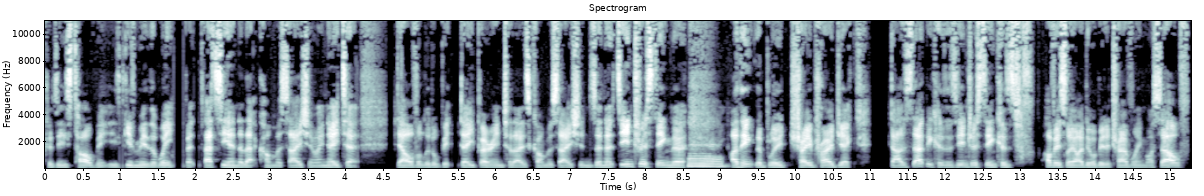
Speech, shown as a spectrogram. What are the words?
because he's told me, he's given me the wink. But that's the end of that conversation. We need to delve a little bit deeper into those conversations. And it's interesting that mm. I think the Blue Tree Project does that because it's interesting because obviously I do a bit of traveling myself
